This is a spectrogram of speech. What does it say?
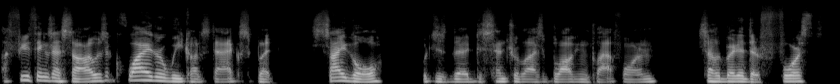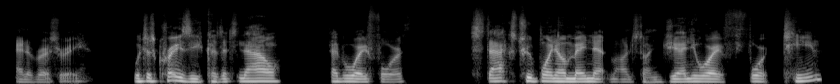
a few things I saw. It was a quieter week on Stacks, but Sigle, which is the decentralized blogging platform, celebrated their fourth anniversary, which is crazy because it's now February 4th. Stacks 2.0 mainnet launched on January 14th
